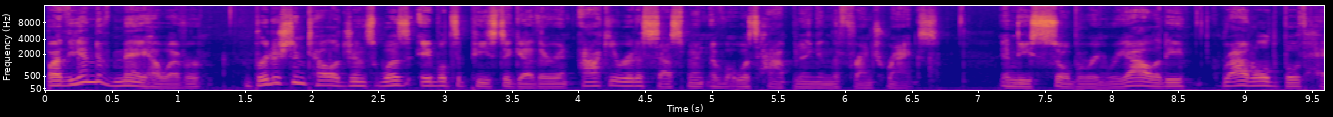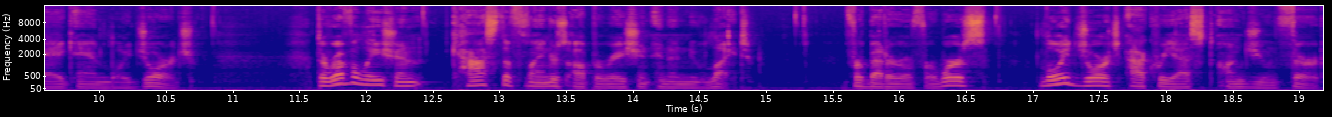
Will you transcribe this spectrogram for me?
By the end of May, however, British intelligence was able to piece together an accurate assessment of what was happening in the French ranks and the sobering reality rattled both Haig and Lloyd George. The revelation cast the Flanders operation in a new light. For better or for worse, Lloyd George acquiesced on June 3rd.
